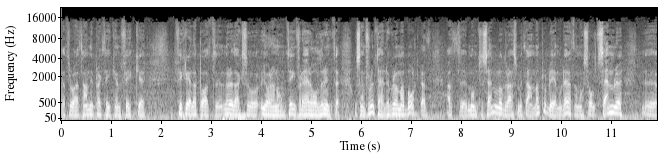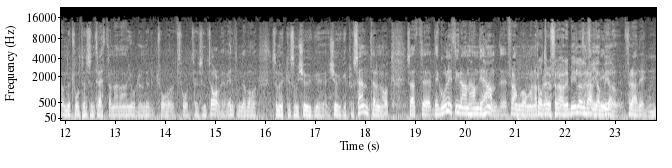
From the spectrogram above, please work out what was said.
jag tror att han i praktiken fick fick reda på att nu är det dags att göra någonting för det här håller inte. Och sen får du inte heller glömma bort att, att Montezemolo dras med ett annat problem och det är att han har sålt sämre eh, under 2013 än han gjorde under 2012. Jag vet inte om det var så mycket som 20 procent eller något. Så att eh, det går lite grann hand i hand, eh, framgångarna. Pratar du Ferrari-bilar eller Fiat-bilar? Ferrari. Mm.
